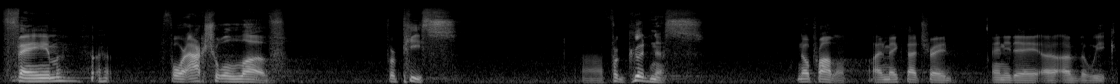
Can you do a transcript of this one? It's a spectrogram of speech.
fame for actual love, for peace, uh, for goodness. No problem. I'd make that trade any day uh, of the week.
